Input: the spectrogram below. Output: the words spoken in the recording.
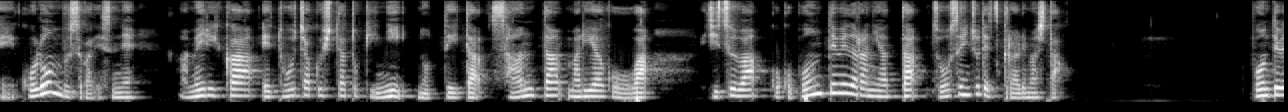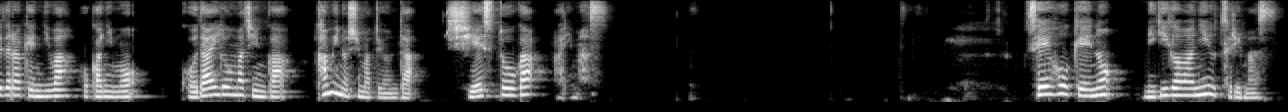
えコロンブスがですね、アメリカへ到着した時に乗っていたサンタマリア号は、実はここポンテベダラにあった造船所で作られました。ポンテベダラ県には他にも古代ローマ人が神の島と呼んだシエス島があります。正方形の右側に移ります。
